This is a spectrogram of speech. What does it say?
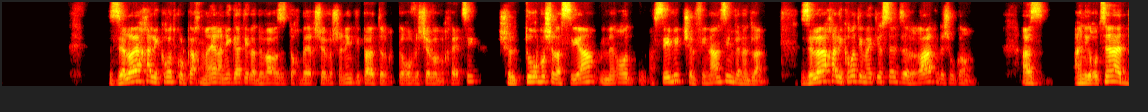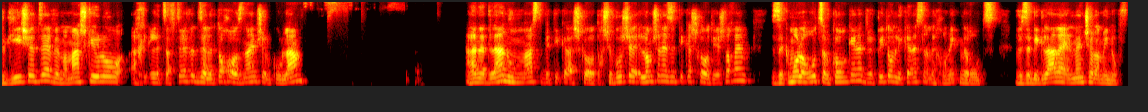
זה לא יכל לקרות כל כך מהר, אני הגעתי לדבר הזה תוך בערך שבע שנים, טיפה יותר קרוב לשבע וחצי, של טורבו של עשייה מאוד אסיבית של פיננסים ונדל"ן. זה לא יכל לקרות אם הייתי עושה את זה רק בשוק ההון. אז אני רוצה להדגיש את זה וממש כאילו לצפצף את זה לתוך האוזניים של כולם. הנדל"ן הוא must בתיק ההשקעות. תחשבו שלא משנה איזה תיק השקעות יש לכם, זה כמו לרוץ על קורקינט ופתאום להיכנס למכונית מרוץ, וזה בגלל האלמנט של המינוף.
